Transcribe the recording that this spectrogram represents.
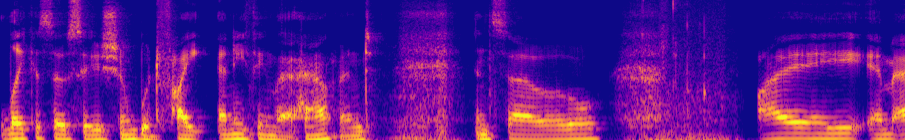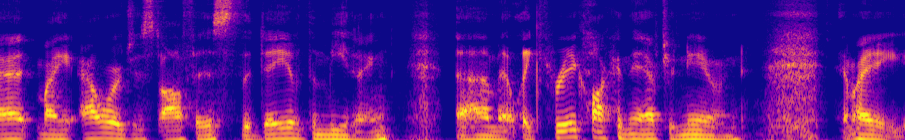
lake association would fight anything that happened and so I am at my allergist office the day of the meeting um, at like three o'clock in the afternoon. And my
